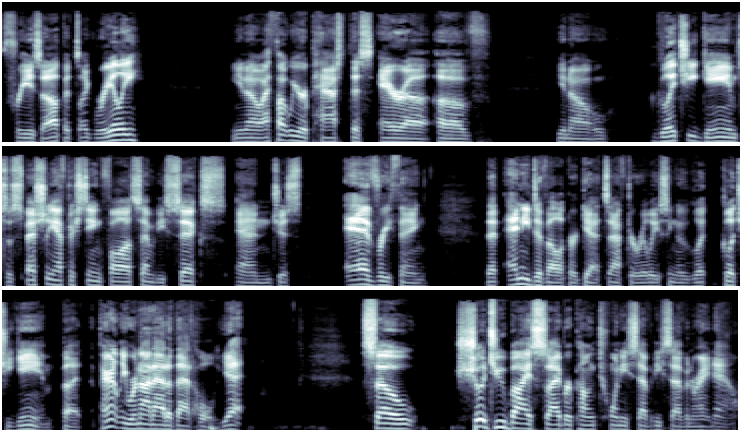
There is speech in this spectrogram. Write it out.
freeze up, it's like, really? You know, I thought we were past this era of, you know, glitchy games, especially after seeing Fallout 76 and just everything that any developer gets after releasing a gl- glitchy game. But apparently, we're not out of that hole yet. So, should you buy Cyberpunk 2077 right now?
